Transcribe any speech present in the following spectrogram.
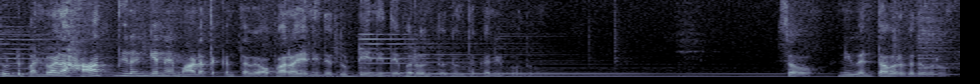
ದುಡ್ಡು ಬಂಡವಾಳ ಹಾಕ್ದಿರಂಗೆ ಮಾಡತಕ್ಕಂಥ ವ್ಯಾಪಾರ ಏನಿದೆ, ದುಡ್ಡು ಏನಿದೆ, ಬರುವಂಥದ್ದು ಅಂತ ಕಲಿಬೋದು. ಸೊ ನೀವೆಂಥ ವರ್ಗದವರು?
